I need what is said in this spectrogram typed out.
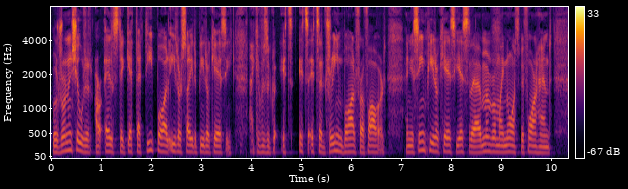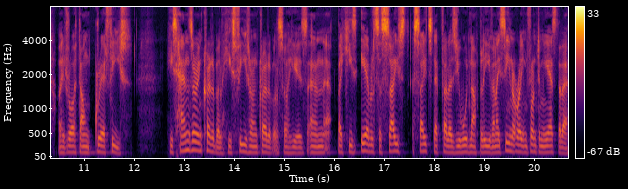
would run and shoot it, or else they get that deep ball either side of Peter Casey. Like it was a, it's it's it's a dream ball for a forward. And you seen Peter Casey yesterday. I remember my notes beforehand. I wrote down great feet. His hands are incredible. His feet are incredible. So he is, and uh, like he's able to side, sidestep fellas you would not believe. And I seen it right in front of me yesterday.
